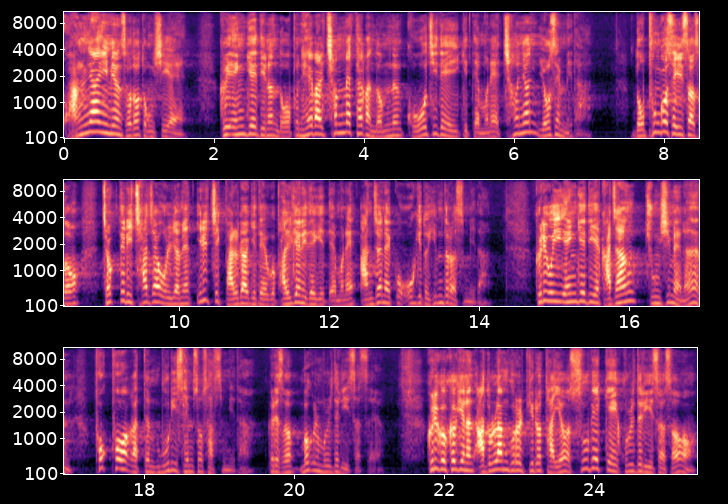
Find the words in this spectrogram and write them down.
광야이면서도 동시에 그 엥게디는 높은 해발 1000m가 넘는 고지대에 있기 때문에 천연 요새입니다. 높은 곳에 있어서 적들이 찾아오려면 일찍 발각이 되고 발견이 되기 때문에 안전했고 오기도 힘들었습니다. 그리고 이 엔게디의 가장 중심에는 폭포와 같은 물이 샘솟았습니다. 그래서 먹을 물들이 있었어요. 그리고 거기는 아둘람굴을 비롯하여 수백 개의 굴들이 있어서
